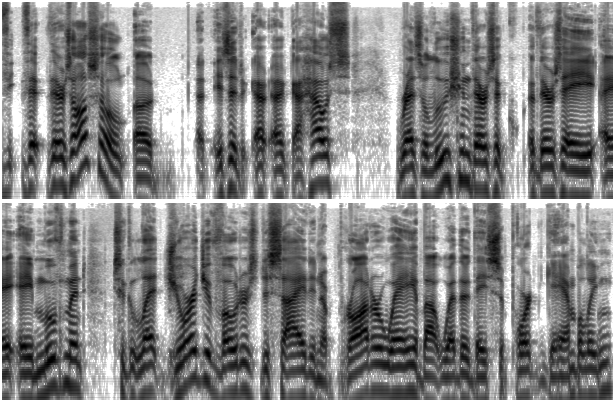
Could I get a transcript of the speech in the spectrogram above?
th- th- there's also uh, is it a, a, House resolution? There's a there's a, a, a movement to let Georgia voters decide in a broader way about whether they support gambling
